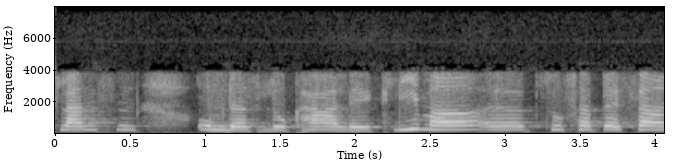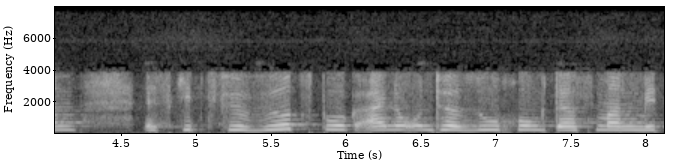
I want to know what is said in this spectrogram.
pflanzen, um das lokale Klima äh, zu verbessern. Es gibt für Würzburg eine Untersuchung, dass man mit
